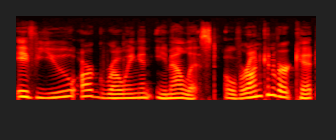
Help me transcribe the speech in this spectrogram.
If you are growing an email list over on ConvertKit,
